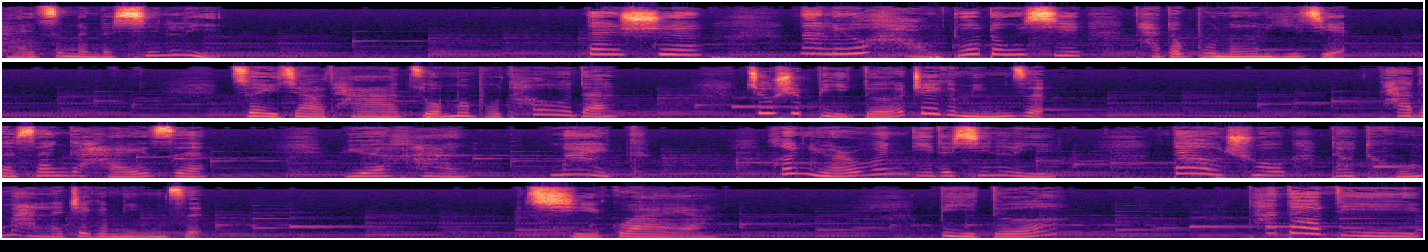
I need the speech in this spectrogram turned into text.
孩子们的心里。但是那里有好多东西，他都不能理解。最叫他琢磨不透的，就是彼得这个名字。他的三个孩子，约翰、麦克和女儿温迪的心里，到处都涂满了这个名字。奇怪呀，彼得，他到底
